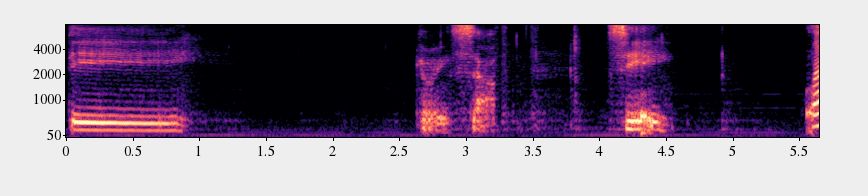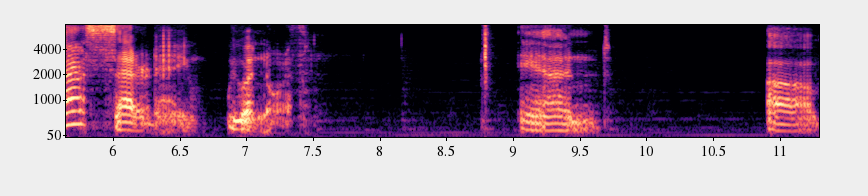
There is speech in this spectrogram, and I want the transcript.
the going south. See, last Saturday we went north, and um,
